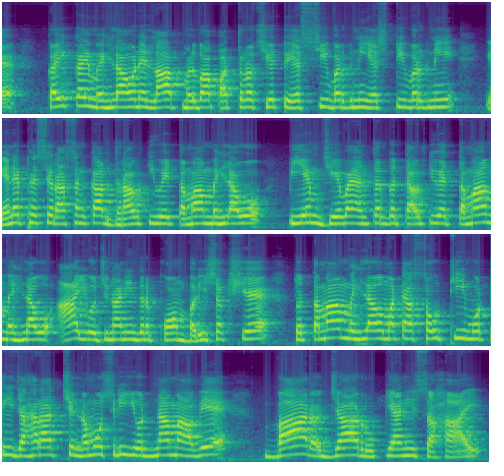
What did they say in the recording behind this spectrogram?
કઈ કઈ મહિલાઓને લાભ મળવા પાત્ર છે તો એસસી વર્ગની, એસટી વર્ગની, એનએફએસએ રાશન કાર્ડ ધરાવતી હોય તમામ મહિલાઓ, પીએમ જેવાય અંતર્ગત આવતી હોય તમામ મહિલાઓ આ યોજનાની અંદર ફોર્મ ભરી શકશે. તો તમામ મહિલાઓ માટે સૌથી મોટી જાહેરાત છે નમોશ્રી યોજનામાં હવે બાર હજાર રૂપિયાની સહાય.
